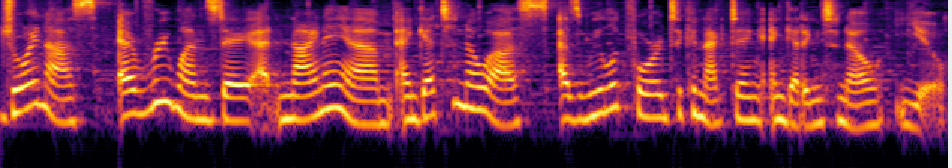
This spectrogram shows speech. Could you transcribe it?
Join us every Wednesday at 9 a.m. and get to know us as we look forward to connecting and getting to know you.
